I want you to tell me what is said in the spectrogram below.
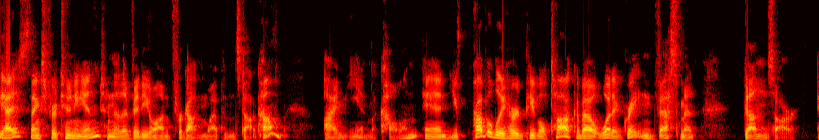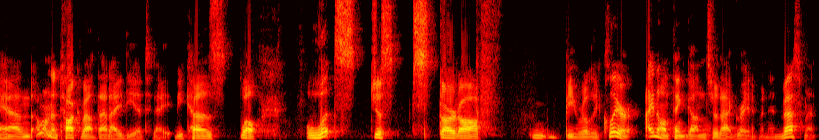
guys, thanks for tuning in to another video on ForgottenWeapons.com. I'm Ian McCollum, and you've probably heard people talk about what a great investment guns are. And I want to talk about that idea today because, well, let's just start off, be really clear. I don't think guns are that great of an investment.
